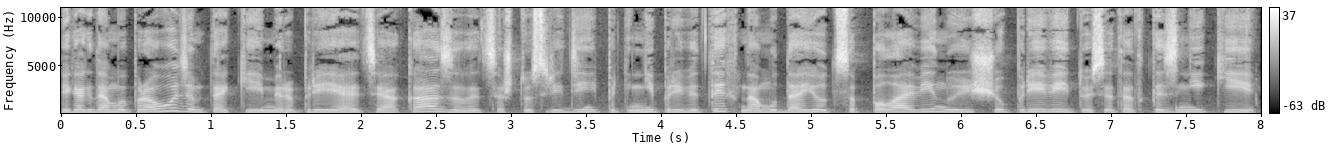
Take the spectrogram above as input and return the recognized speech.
И когда мы проводим такие мероприятия, оказывается, что среди непривитых нам удается половину еще привить, то есть это отказники,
